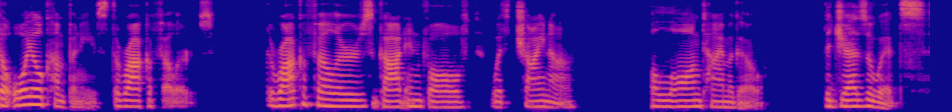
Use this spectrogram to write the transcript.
the oil companies, the Rockefellers. The Rockefellers got involved with China a long time ago. The Jesuits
